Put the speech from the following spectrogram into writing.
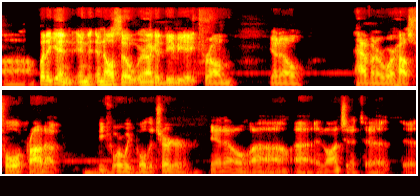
Uh, but again, and, and also we're not going to deviate from, you know, having our warehouse full of product before we pull the trigger, you know, uh, uh, and launching it to, to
